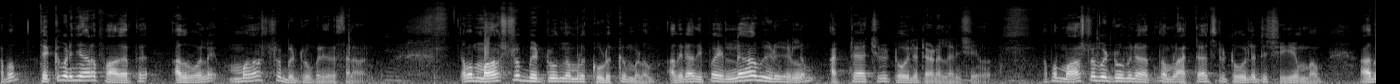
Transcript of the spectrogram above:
അപ്പം തെക്ക് പടിഞ്ഞാറ് ഭാഗത്ത് അതുപോലെ മാസ്റ്റർ ബെഡ്റൂം വരുന്നൊരു സ്ഥലമാണ് അപ്പോൾ മാസ്റ്റർ ബെഡ്റൂം നമ്മൾ കൊടുക്കുമ്പോഴും അതിനകത്ത് ഇപ്പോൾ എല്ലാ വീടുകളിലും അറ്റാച്ച്ഡ് ടോയ്ലറ്റാണ് എല്ലാവരും ചെയ്യുന്നത്. അപ്പോൾ മാസ്റ്റർ ബെഡ്റൂമിനകത്ത് നമ്മൾ അറ്റാച്ച്ഡ് ടോയ്ലറ്റ് ചെയ്യുമ്പം അത്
